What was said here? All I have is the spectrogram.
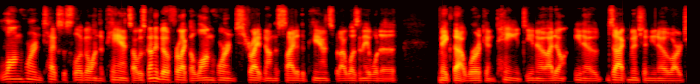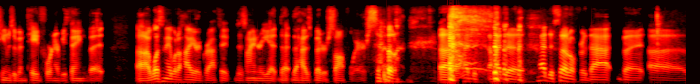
Longhorn Texas logo on the pants. I was going to go for like a Longhorn stripe down the side of the pants, but I wasn't able to make that work and paint. You know, I don't. You know, Zach mentioned you know our teams have been paid for and everything, but uh, I wasn't able to hire a graphic designer yet that, that has better software. So uh, I had to I had to had to settle for that. But uh,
